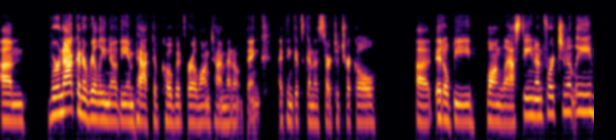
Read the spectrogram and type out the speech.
um, we're not going to really know the impact of COVID for a long time, I don't think. I think it's going to start to trickle. Uh, it'll be long lasting, unfortunately.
